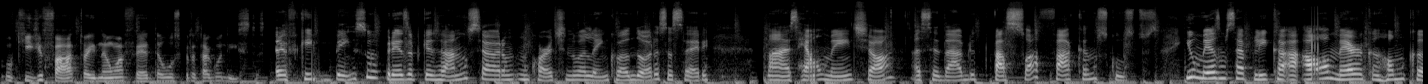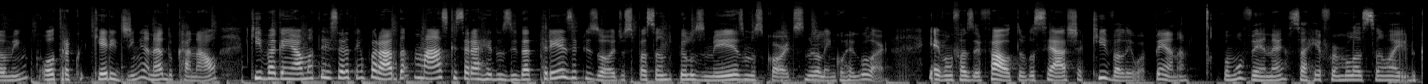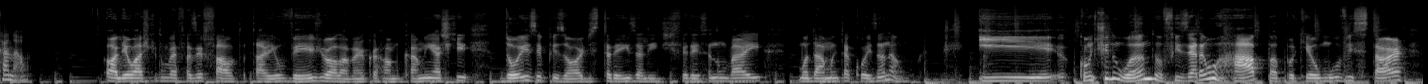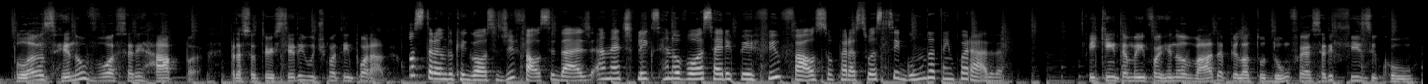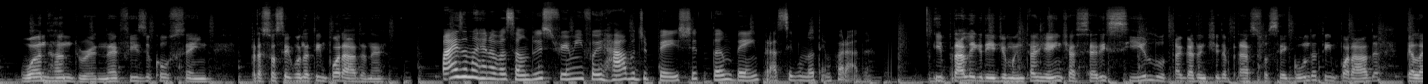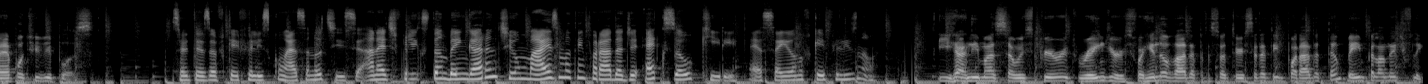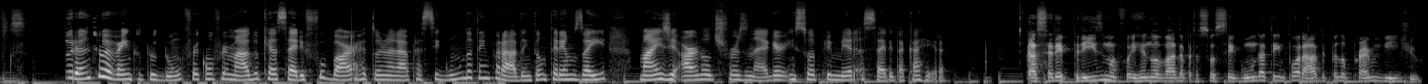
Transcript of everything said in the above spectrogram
o que de fato aí não afeta os protagonistas. Eu fiquei bem surpresa porque já anunciaram um corte no elenco. Eu adoro essa série. Mas realmente, ó, a CW passou a faca nos custos. E o mesmo se aplica a All American Homecoming, outra queridinha, né, do canal, que vai ganhar uma terceira temporada, mas que será reduzida a 13 episódios, passando pelos mesmos cortes no elenco regular. E aí vão fazer falta? Você acha que valeu a pena? Vamos ver, né, essa reformulação aí do canal. Olha, eu acho que não vai fazer falta, tá? Eu vejo All American Homecoming, acho que dois episódios, três ali de diferença não vai mudar muita coisa, não. E continuando, fizeram o Rapa, porque o Movistar Plus renovou a série Rapa para sua terceira e última temporada. Mostrando que gosta de falsidade, a Netflix renovou a série Perfil Falso para sua segunda temporada. E quem também foi renovada pela Tudum foi a série Physical 100, né? Physical 100 para sua segunda temporada, né? Mais uma renovação do streaming foi Rabo de Peixe, também para a segunda temporada. E para alegria de muita gente, a série Silo está garantida para sua segunda temporada pela Apple TV Plus. Com certeza eu fiquei feliz com essa notícia. A Netflix também garantiu mais uma temporada de Exo Kitty. Essa aí eu não fiquei feliz não. E a animação Spirit Rangers foi renovada para sua terceira temporada também pela Netflix. Durante o evento Tudum, foi confirmado que a série Fubar retornará para a segunda temporada, então teremos aí mais de Arnold Schwarzenegger em sua primeira série da carreira. A série Prisma foi renovada para sua segunda temporada pelo Prime Video.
